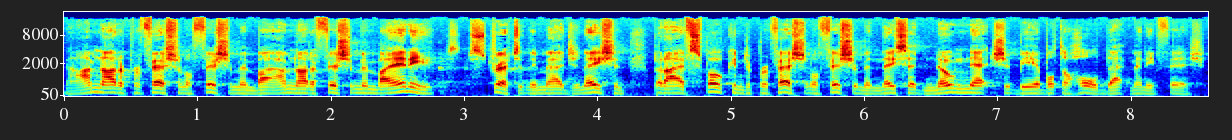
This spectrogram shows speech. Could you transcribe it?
Now, I'm not a professional fisherman, by, I'm not a fisherman by any stretch of the imagination, but I've spoken to professional fishermen. They said no net should be able to hold that many fish.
